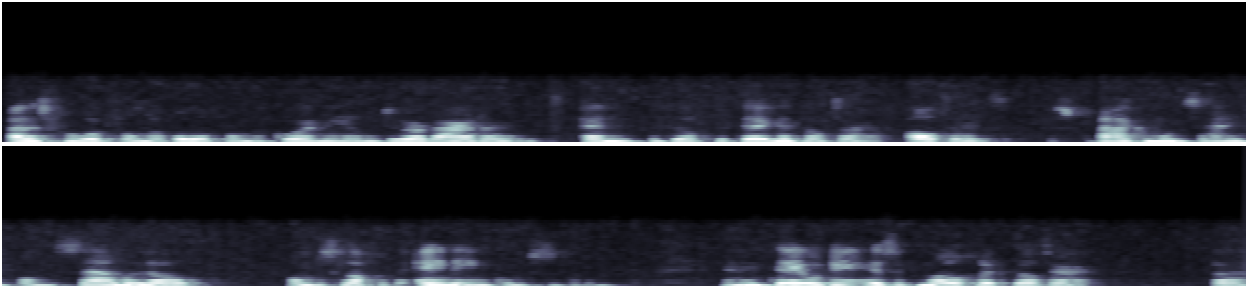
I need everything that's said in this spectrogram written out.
uitvoeren van de rol van de coördinerend deurwaarder. En dat betekent dat er altijd sprake moet zijn van samenloop van beslag op één inkomstenbron. En in theorie is het mogelijk dat er uh,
